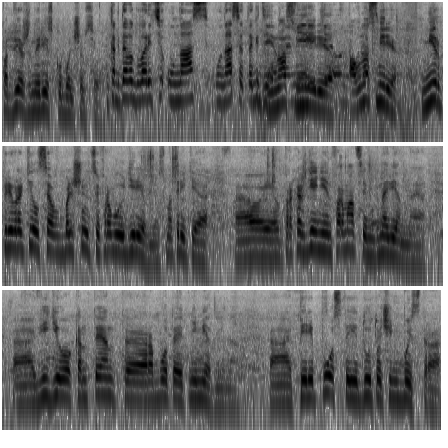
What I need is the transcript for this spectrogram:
подвержены риску больше всего. Когда вы говорите «у нас», у нас это где? У нас в Америке? мире, а у нас в мире мир превратился в большую цифровую деревню. Смотрите, э, прохождение информации мгновенное, э, видеоконтент э, работает немедленно, перепосты идут очень быстро.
